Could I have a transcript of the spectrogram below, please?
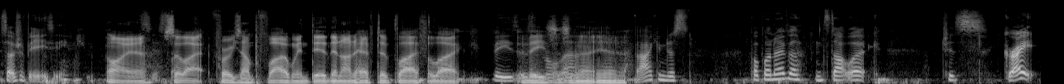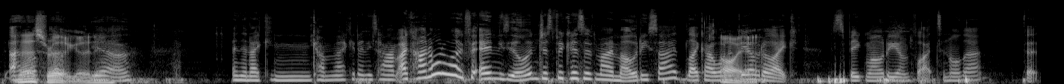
so it should be easy. Oh yeah. So like, for example, if I went there, then I'd have to apply for like Visas, visas and all and that. that. Yeah, But I can just pop on over and start work, which is great. I That's love that. really good, yeah. And then I can come back at any time. I kind of want to work for Air New Zealand just because of my Māori side. Like, I want to Oh, be yeah. able to like speak Māori on flights and all that. But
